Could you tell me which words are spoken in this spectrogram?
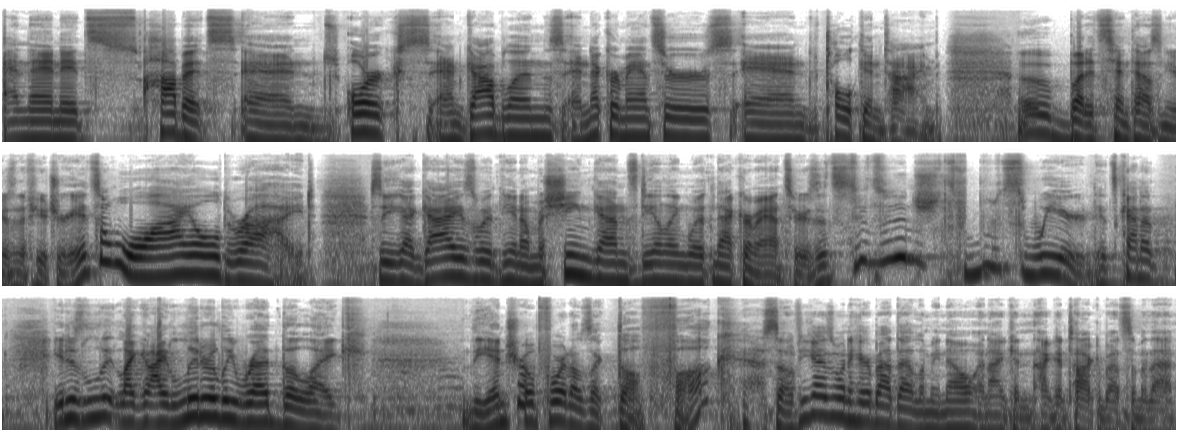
and then it's hobbits and orcs and goblins and necromancers and Tolkien time. Uh, but it's 10,000 years in the future. It's a wild ride. So you got guys with, you know, machine guns dealing with necromancers. It's it's, it's, it's weird. It's kind of it is li- like I literally read the like the intro for it. I was like, "The fuck?" So if you guys want to hear about that, let me know and I can I can talk about some of that.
